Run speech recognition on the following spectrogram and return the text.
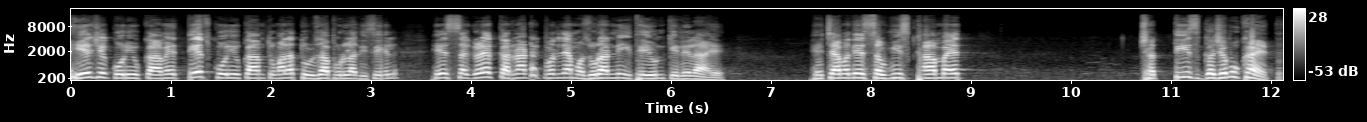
हे जे कोरीव काम आहे तेच कोरीव काम तुम्हाला तुळजापूरला दिसेल. हे सगळं कर्नाटकमधल्या मजुरांनी इथे येऊन केलेलं आहे. ह्याच्यामध्ये सव्वीस खांब आहेत. छत्तीस गजमुख आहेत.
